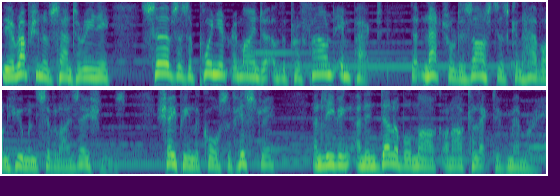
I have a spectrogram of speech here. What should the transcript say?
The eruption of Santorini serves as a poignant reminder of the profound impact that natural disasters can have on human civilizations, shaping the course of history and leaving an indelible mark on our collective memory.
